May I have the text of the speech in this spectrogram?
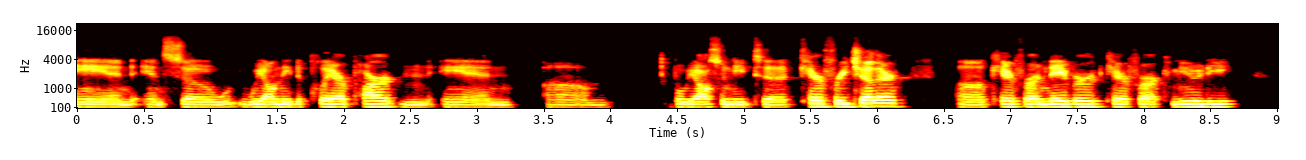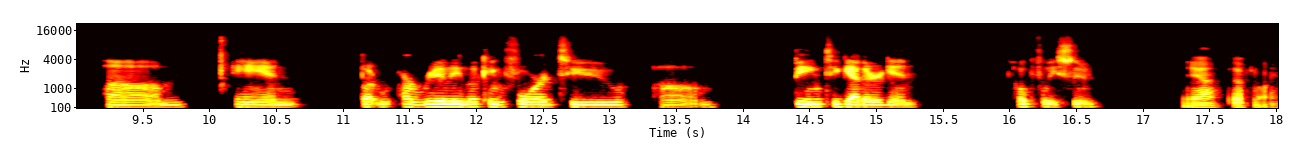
and and so we all need to play our part and and um, but we also need to care for each other uh, care for our neighbor care for our community um, and but are really looking forward to um, being together again hopefully soon. Yeah definitely.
